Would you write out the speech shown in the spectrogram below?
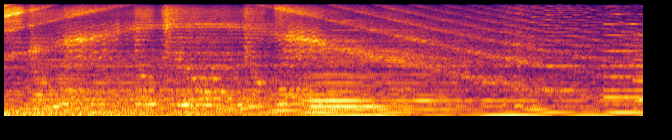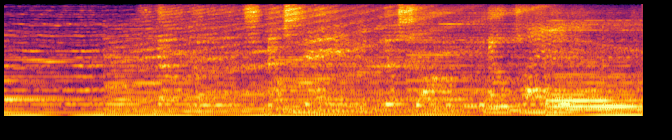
The the same, the same.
